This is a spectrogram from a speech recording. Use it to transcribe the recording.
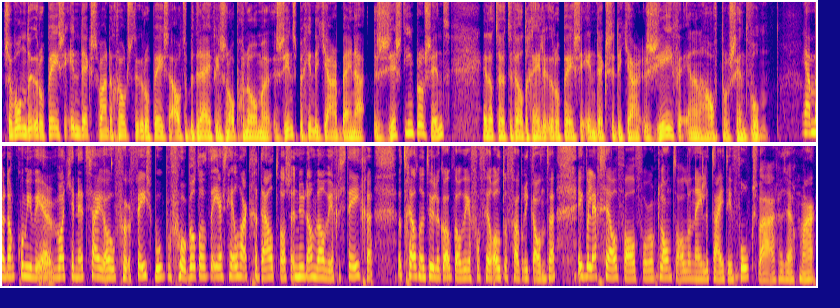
Ze won de Europese index, waar de grootste Europese autobedrijven in zijn opgenomen sinds begin dit jaar bijna 16 procent. En dat terwijl de gehele Europese index dit jaar 7,5 procent won. Ja, maar dan kom je weer wat je net zei over Facebook bijvoorbeeld, dat het eerst heel hard gedaald was en nu dan wel weer gestegen. Dat geldt natuurlijk ook wel weer voor veel autofabrikanten. Ik beleg zelf al voor mijn klanten al een hele tijd in Volkswagen, zeg maar.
